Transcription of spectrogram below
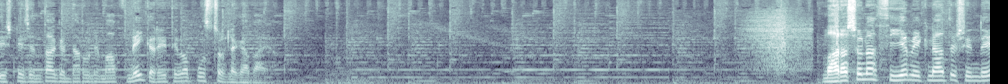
દેશની જનતા ગદ્દારોને માફ નહીં કરે તેવા પોસ્ટર લગાવાયા. મહારાષ્ટ્રના સીએમ એકનાથ શિંદે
